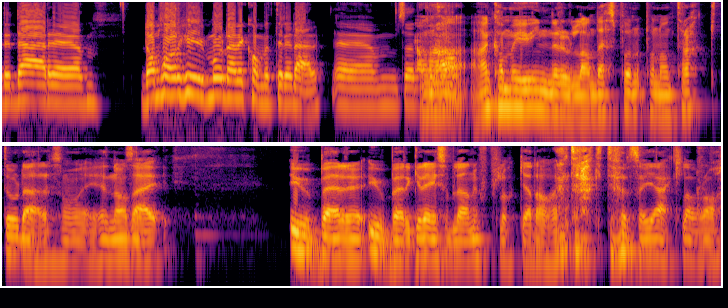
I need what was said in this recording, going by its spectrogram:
det där... Eh, de har humor när det kommer till det där. Så att, han, han, kommer ju inrullandes på, på någon traktor där. Som någon sån här Uber, Uber-grej så blir han upplockad av en traktor. Så jäkla bra.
